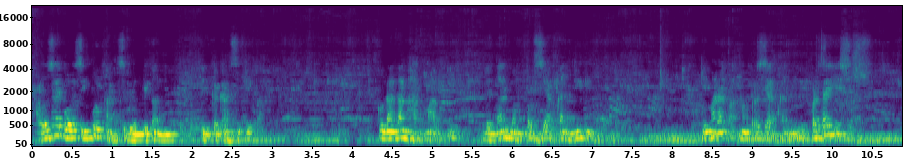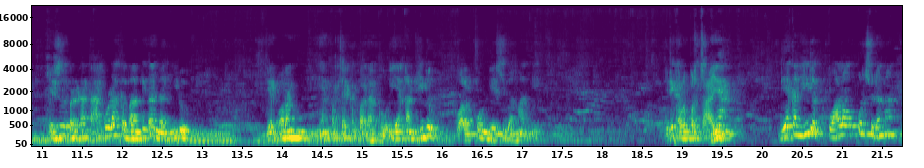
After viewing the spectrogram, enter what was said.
Kalau saya boleh simpulkan sebelum kita menutupi kekasih kita, gunakan hak mati dengan mempersiapkan diri. Gimana Pak mempersiapkan diri? Percaya Yesus. Yesus berkata, akulah kebangkitan dan hidup. Setiap orang yang percaya kepadaku, ia akan hidup walaupun dia sudah mati. Jadi kalau percaya, dia akan hidup walaupun sudah mati.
